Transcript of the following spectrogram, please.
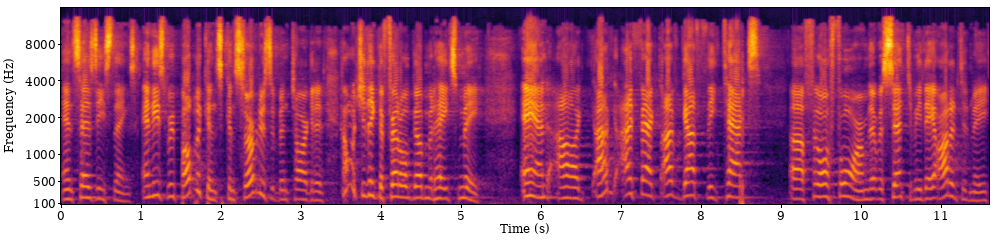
and says these things. And these Republicans, conservatives, have been targeted. How much do you think the federal government hates me? And uh, I, in fact, I've got the tax uh, form that was sent to me. They audited me,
